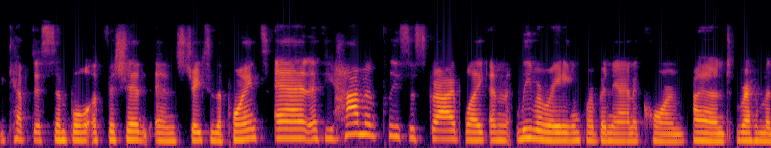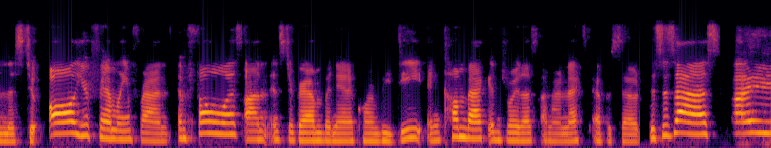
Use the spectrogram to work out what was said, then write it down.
We kept it simple, efficient, and straight to the point. And if you haven't, please subscribe, like, and leave a rating for Banana Corn and recommend this to all your family and friends. And follow us on Instagram, Banana Corn BD, and come back and join us on our next episode. This is us. Bye.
